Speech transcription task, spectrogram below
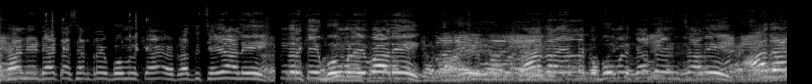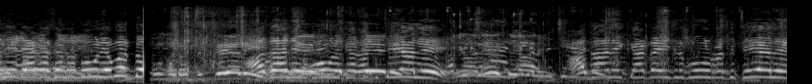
అదాని డేటా సెంటర్ భూములు రద్దు చేయాలి. అందరికి భూములు ఇవ్వాలి. పేదల ఇళ్ళకు భూములు కేటాయించాలి. అదాని డేటా సెంటర్ భూములు ఇవ్వద్దు. అదాని భూములు రద్దు చేయాలి. అదాని కేటాయించిన భూములు రద్దు చేయాలి.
